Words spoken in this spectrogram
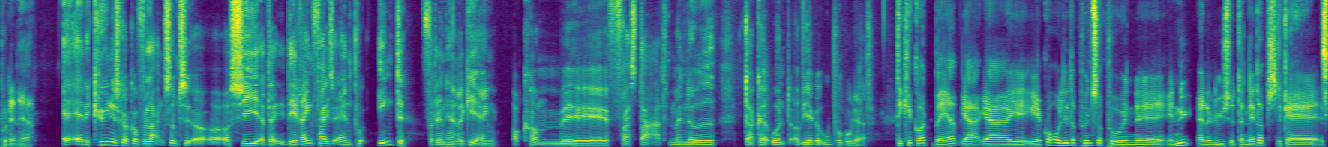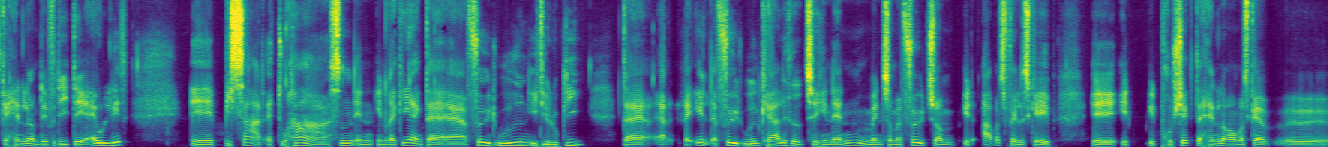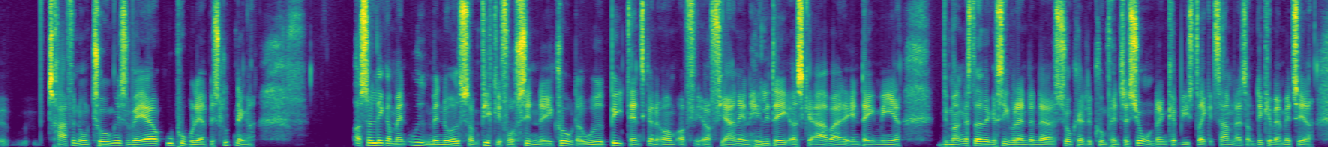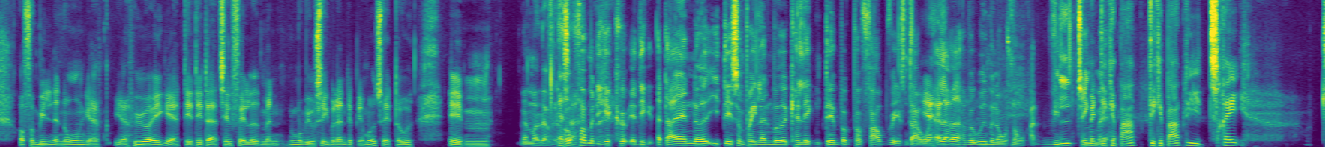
på den her. Er, det kynisk at gå for langsomt til at, at, at sige, at der, det rent faktisk er en pointe for den her regering at komme øh, fra start med noget, der gør ondt og virker upopulært? Det kan godt være. Jeg, jeg, jeg går lidt og pynser på en, øh, en ny analyse, der netop skal, skal handle om det, fordi det er jo lidt øh, bizart, at du har sådan en, en regering, der er født uden ideologi, der er reelt er født uden kærlighed til hinanden, men som er født som et arbejdsfællesskab, øh, et, et projekt, der handler om at skal øh, træffe nogle tunge, svære, upopulære beslutninger. Og så lægger man ud med noget, som virkelig får sindene i kog derude. Bed danskerne om at, fjerne en helligdag og skal arbejde en dag mere. Vi mangler stadigvæk at se, hvordan den der såkaldte kompensation, den kan blive strikket sammen. Altså om det kan være med til at, at formidle nogen. Jeg, jeg hører ikke, at det er det, der er tilfældet, men nu må vi jo se, hvordan det bliver modtaget derude. Øhm, Man må i hvert fald Altså- håbe for, at, de kan, kø- at, de, at der er noget i det, som på en eller anden måde kan lægge en dæmper på fagbevægelsen, der jo Ja. allerede har været ude med nogle, sådan nogle ret vilde ting Men med. det kan, bare, det kan bare blive tre,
